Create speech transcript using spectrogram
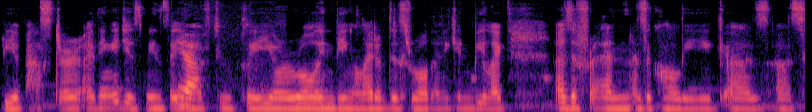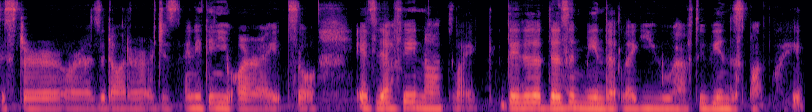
be a pastor. I think it just means that you have to play your role in being a light of this world and it can be like as a friend as a colleague as a sister or as a daughter or just anything you are right? So it's definitely not like that doesn't mean that like you have to be in the spotlight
